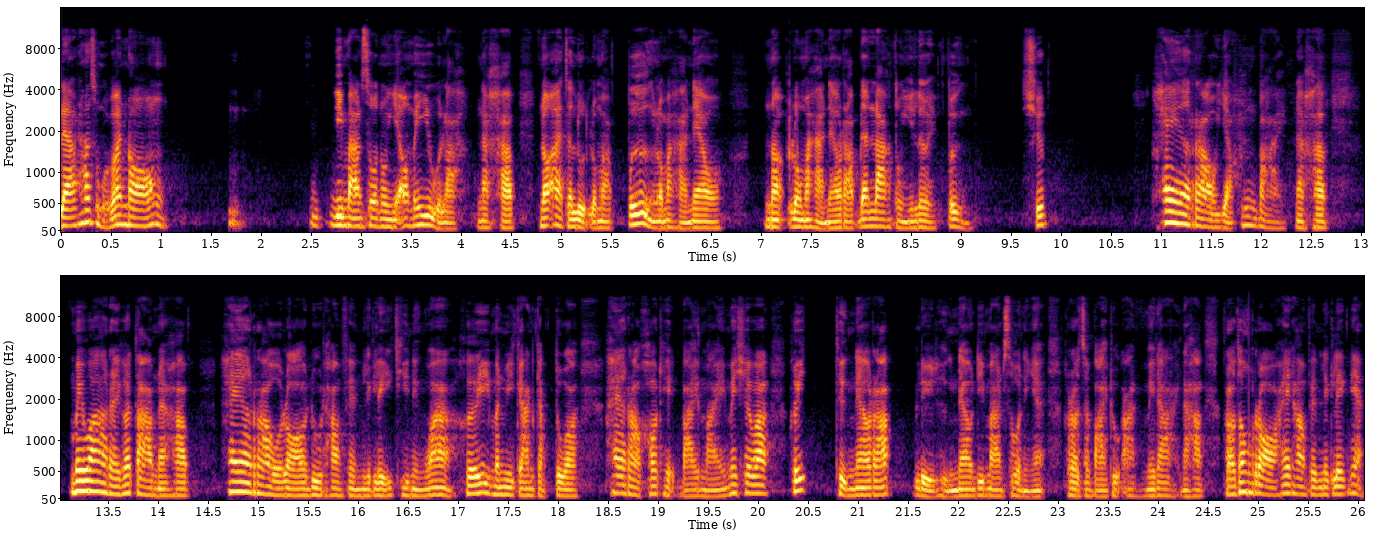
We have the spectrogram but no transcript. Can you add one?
แล้วถ้าสมมติว่าน้องดีมานโซนตรงนี้เอาไม่อยู่ล่ะนะครับน้องอาจจะหลุดลงมาปึ้งลงมาหาแนวเนาะลงมาหาแนวรับด้านล่างตรงนี้เลย ปึ้งชึบให้เราอย่าเพิ่งบายนะครับ ไม่ว่าอะไรก็ตามนะครับ ให้เรารอดูไทม์เฟรมเล็กๆอีกทีหนึ่งว่าเฮ้ยมันมีการกลับตัวให้เราเข้าเทรดบายไหม ไม่ใช่ว่าเฮ้ยถึงแนวรับหรือถึงแนวดีมานโซนอย่างเงี้ยเราจะบายทุกอันไม่ได้นะครับ เราต้องรอให้ไทม์เฟรมเล็กๆเนี่ย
